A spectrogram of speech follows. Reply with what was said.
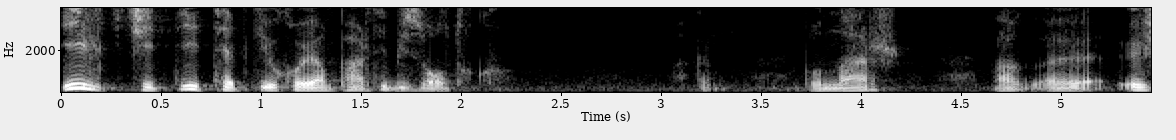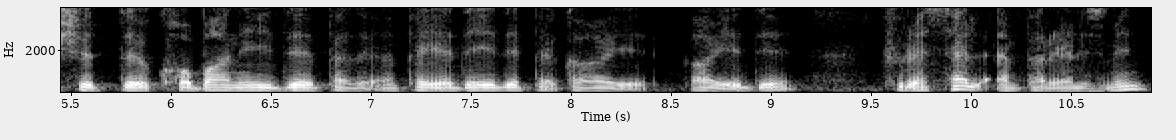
ilk ciddi tepki koyan parti biz olduk. Bakın bunlar bak, e, IŞİD'di, Kobani'ydi, PYD'ydi, PKK'ydi. Küresel emperyalizmin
